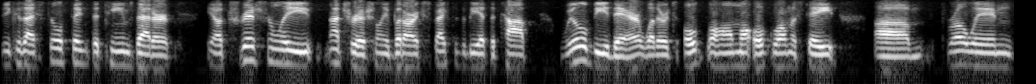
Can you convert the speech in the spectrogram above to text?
because I still think the teams that are, you know, traditionally, not traditionally, but are expected to be at the top will be there, whether it's Oklahoma, Oklahoma State, um, throw in,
